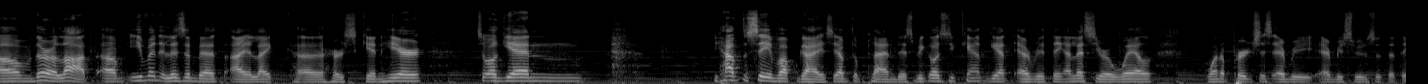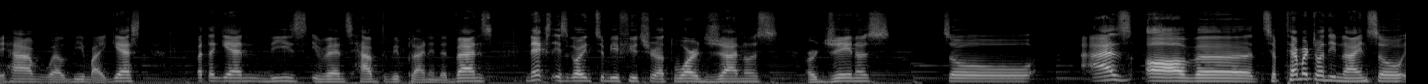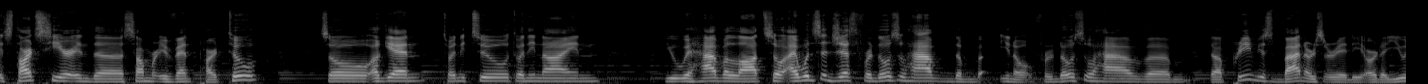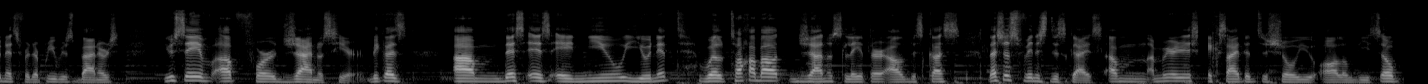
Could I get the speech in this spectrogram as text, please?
um, there are a lot. Um, even Elizabeth, I like uh, her skin here. So again, you have to save up, guys. You have to plan this because you can't get everything unless you're a whale. Want to purchase every every swimsuit that they have? Well, be my guest. But again, these events have to be planned in advance. Next is going to be Future at War Janus or Janus. So as of uh, September 29, so it starts here in the summer event part 2. So again, 22, 29, you will have a lot. So I would suggest for those who have the, you know, for those who have um, the previous banners already or the units for the previous banners, you save up for Janus here because Um, this is a new unit. We'll talk about Janus later. I'll discuss. Let's just finish this, guys. Um, I'm really excited to show you all of these. So,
